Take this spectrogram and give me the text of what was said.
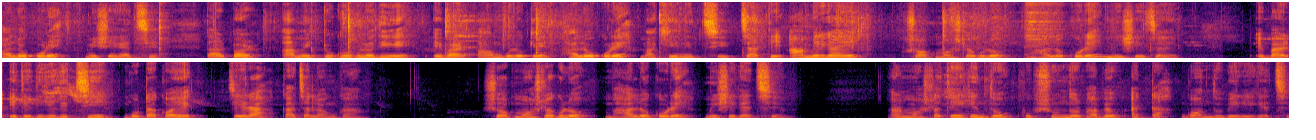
ভালো করে মিশে গেছে। তারপর আমের টুকরোগুলো দিয়ে এবার আমগুলোকে ভালো করে মাখিয়ে নিচ্ছি, যাতে আমের গায়ে সব মশলাগুলো ভালো করে মিশে যায়। এবার এতে দিয়ে দিচ্ছি গোটা কয়েক চেরা কাঁচা লঙ্কা। সব মশলাগুলো ভালো করে মিশে গেছে। আর মশলা থেকে কিন্তু খুব সুন্দরভাবেও একটা গন্ধ বেরিয়ে গেছে।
